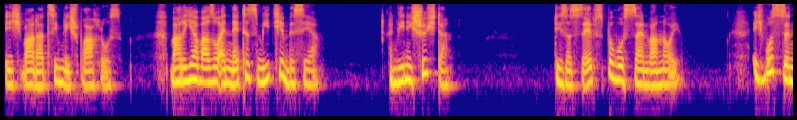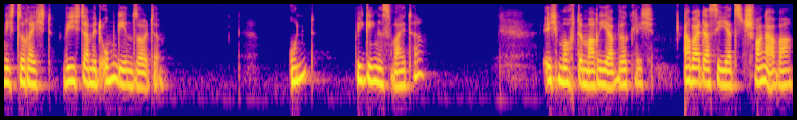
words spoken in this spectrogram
Ich war da ziemlich sprachlos. Maria war so ein nettes Mädchen bisher. Ein wenig schüchtern. Dieses Selbstbewusstsein war neu. Ich wusste nicht so recht, wie ich damit umgehen sollte. Und wie ging es weiter? Ich mochte Maria wirklich, aber dass sie jetzt schwanger war,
